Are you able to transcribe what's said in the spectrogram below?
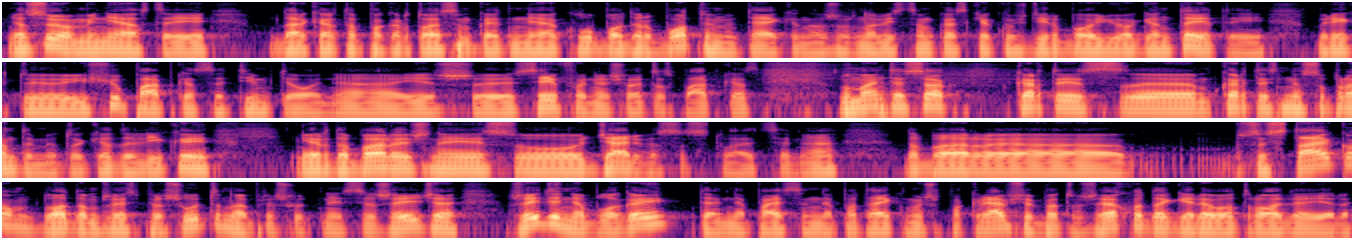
Esu jau minėjęs, tai dar kartą pakartosim, kad ne klubo darbuotojai nutekina žurnalistam, kas kiek uždirbo jų agentai. Tai reiktų iš jų papkės atimti, o ne iš e, seifo nešiotis papkės. Nu, man tiesiog kartais, e, kartais nesuprantami tokie dalykai. Ir dabar, žinai, su Džerviso situacija, ne? Dabar e, susitaikom, duodam žaisti prieš Šutiną, prieš Šutiną įsižaidžia. Žaidė neblogai, ten nepaisant nepataikymų iš pakrepšio, bet už Ehodą geriau atrodė ir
